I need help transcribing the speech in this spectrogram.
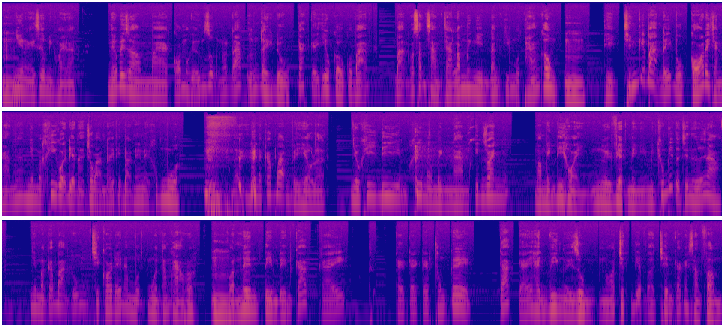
ừ. như là ngày xưa mình hỏi là nếu bây giờ mà có một cái ứng dụng nó đáp ứng đầy đủ các cái yêu cầu của bạn bạn có sẵn sàng trả 50.000 đăng ký một tháng không ừ. thì chính cái bạn đấy bổ có đấy chẳng hạn nhá nhưng mà khi gọi điện lại cho bạn đấy thì bạn ấy lại không mua đấy nên là các bạn phải hiểu là nhiều khi đi khi mà mình làm kinh doanh ấy, mà mình đi hỏi người Việt mình mình không biết ở trên thế giới nào nhưng mà các bạn cũng chỉ coi đấy là một nguồn tham khảo thôi Ừ. còn nên tìm đến các cái cái cái cái thống kê các cái hành vi người dùng nó trực tiếp ở trên các cái sản phẩm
